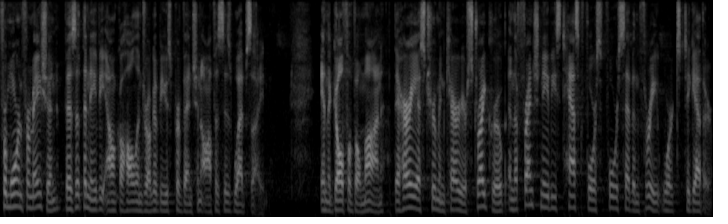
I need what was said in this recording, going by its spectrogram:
For more information, visit the Navy Alcohol and Drug Abuse Prevention Office's website. In the Gulf of Oman, the Harry S. Truman Carrier Strike Group and the French Navy's Task Force 473 worked together.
